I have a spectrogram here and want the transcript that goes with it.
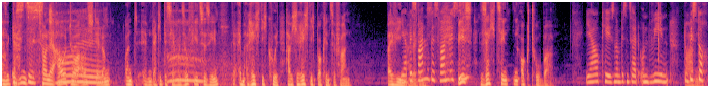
Also ganz tolle toll. Outdoor-Ausstellung. Und ähm, da gibt es ja wohl so viel zu sehen. Ähm, richtig cool. Habe ich richtig Bock hinzufahren. Bei Wien. Ja, bis wann, bis wann ist Bis 16. Oktober. die? Ja, okay, ist noch ein bisschen Zeit. Und Wien, du bist doch,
